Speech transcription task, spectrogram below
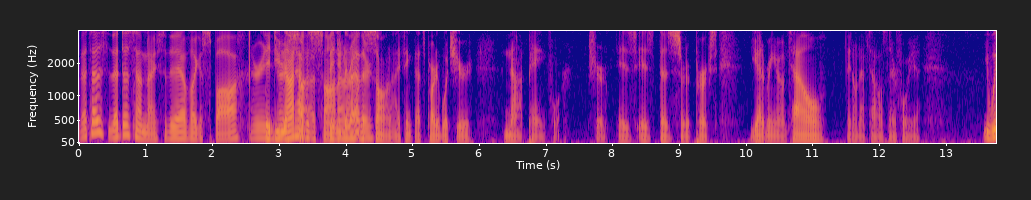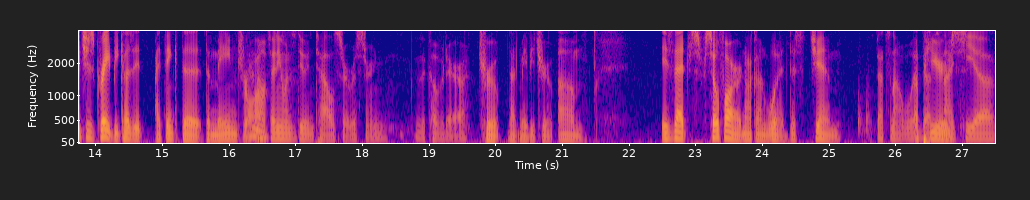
That does that does sound nice. Do they have like a spa or anything? they do not sa- have a, s- sauna they do not rather? have a sauna i think that's part of what you're not paying for Sure. is is those sort of perks. You got to bring your own towel. They don't have towels there for you, which is great because it. I think the the main I don't know draw. if anyone's doing towel service during the COVID era. True, that may be true. Um, is that so far? Knock on wood. This gym. That's not wood. Appears- That's an IKEA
